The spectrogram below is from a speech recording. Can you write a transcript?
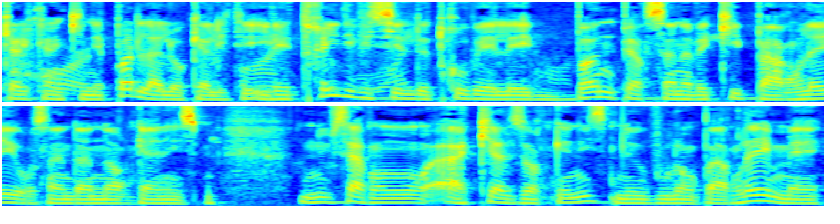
quelqu'un qui n'est pas de la localité, il est très difficile de trouver les bonnes personnes avec qui parler au sein d'un organisme. Nous savons à quels organismes nous voulons parler, mais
